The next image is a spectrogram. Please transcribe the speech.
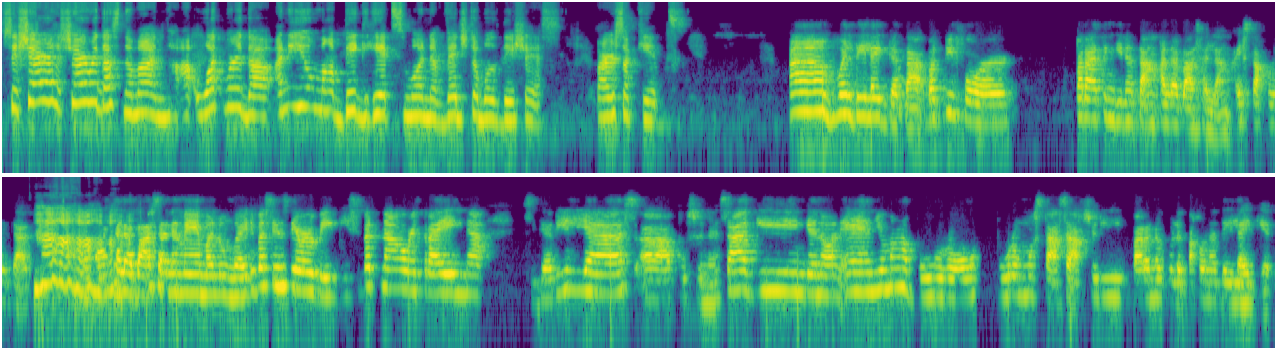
so share share with us naman, uh, what were the, ano yung mga big hits mo na vegetable dishes para sa kids? Uh, well, they like gata. But before, parating ginataang kalabasa lang. I stuck with that. Ang kalabasa na may malunggay. Di ba since they were babies? But now we're trying na sigarilyas, uh, puso ng saging, ganon. And yung mga puro, purong mustasa actually, para nagulat ako na they like it.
